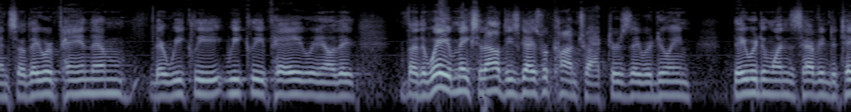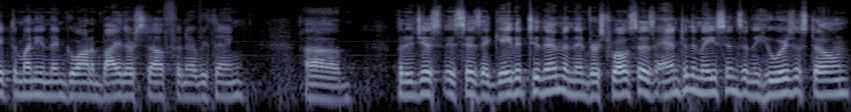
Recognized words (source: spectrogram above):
And so they were paying them their weekly weekly pay. You know, they, by the way it makes it out, these guys were contractors. They were doing, they were the ones having to take the money and then go out and buy their stuff and everything. Um, but it just it says they gave it to them, and then verse 12 says, and to the masons and the hewers of stone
